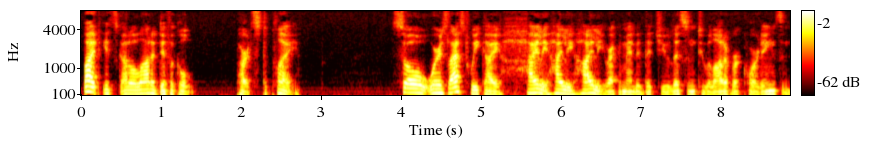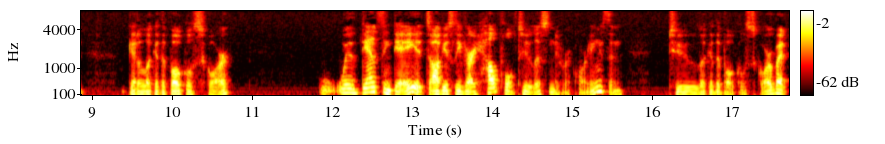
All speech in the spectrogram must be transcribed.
but it's got a lot of difficult parts to play. So, whereas last week I highly, highly, highly recommended that you listen to a lot of recordings and get a look at the vocal score, with Dancing Day, it's obviously very helpful to listen to recordings and to look at the vocal score, but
